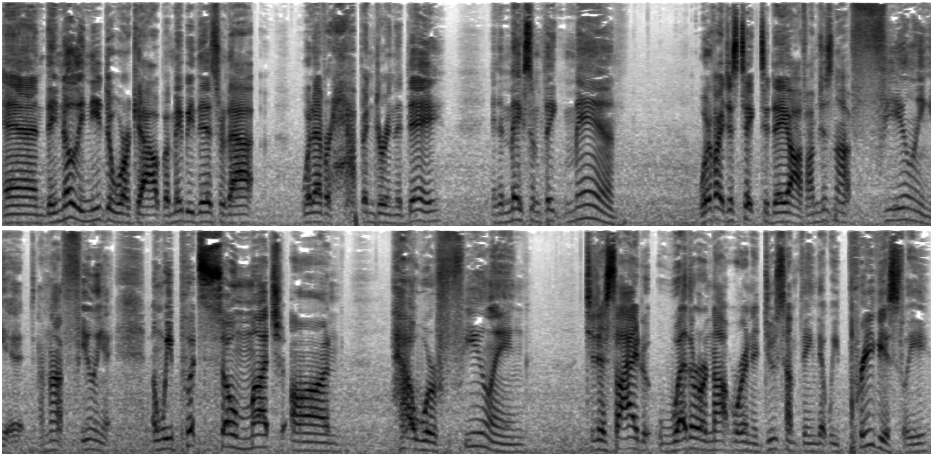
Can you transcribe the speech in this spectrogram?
and they know they need to work out, but maybe this or that, whatever happened during the day, and it makes them think, man, what if I just take today off? I'm just not feeling it. I'm not feeling it. And we put so much on how we're feeling to decide whether or not we're going to do something that we previously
